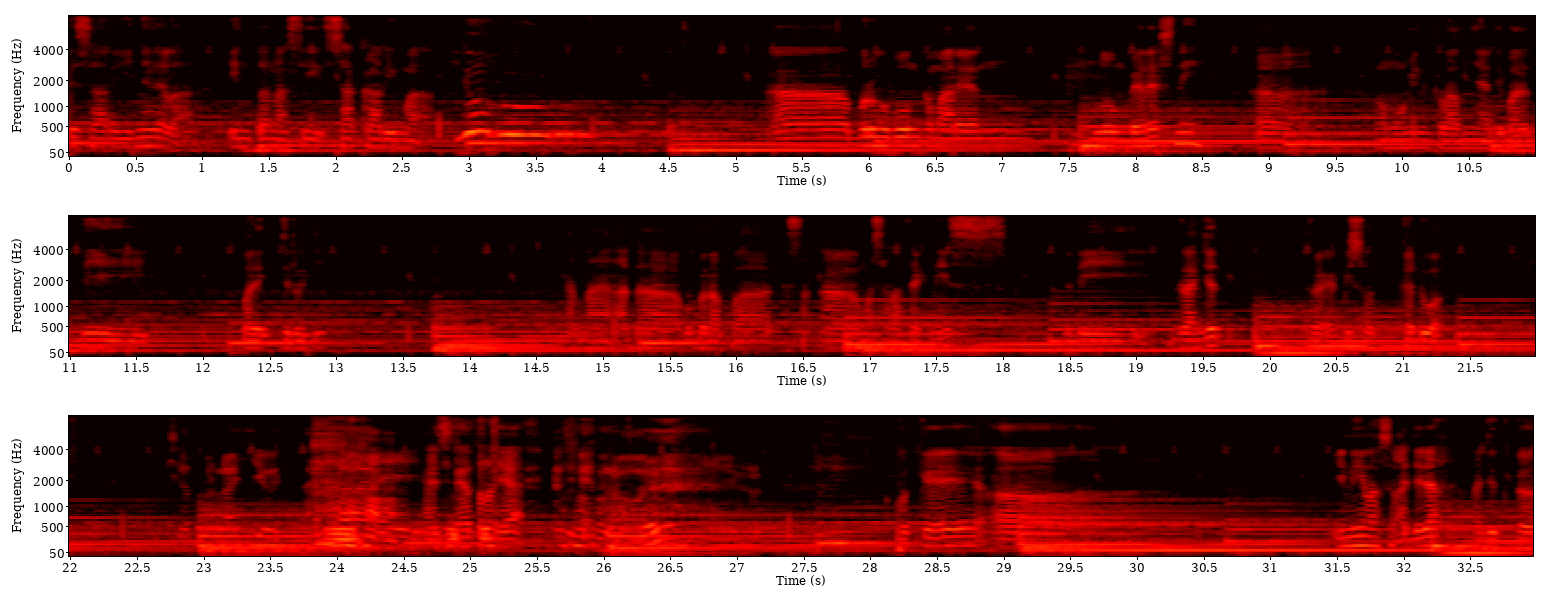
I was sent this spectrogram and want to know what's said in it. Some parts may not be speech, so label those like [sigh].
intisarinya adalah intonasi sakarima. Yuhu. Eh, berhubung kemarin belum beres nih eh, ngomongin kelamnya di balik di balik jeruji karena ada beberapa kesa- eh, masalah teknis jadi dilanjut ke episode kedua. Shot berlanjut. [laughs] Kayak sinetron ya. Kayak sinetron. [laughs] Oke eh, ini langsung aja dah lanjut ke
